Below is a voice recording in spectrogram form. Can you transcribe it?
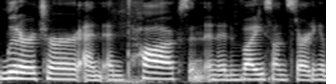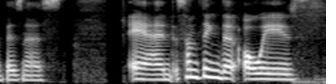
literature and and talks and, and advice on starting a business. And something that always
